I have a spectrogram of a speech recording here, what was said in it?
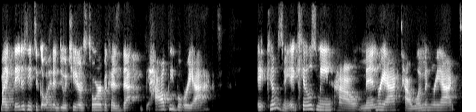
Like they just need to go ahead and do a cheaters tour because that how people react it kills me. It kills me how men react, how women react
